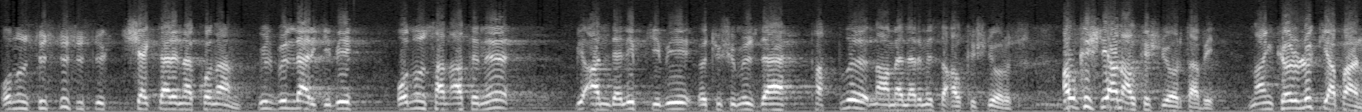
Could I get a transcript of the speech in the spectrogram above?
onun süslü süslü çiçeklerine konan bülbüller gibi onun sanatını bir andelip gibi ötüşümüzle, tatlı namelerimizle alkışlıyoruz. Alkışlayan alkışlıyor tabi. Nankörlük yapan,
